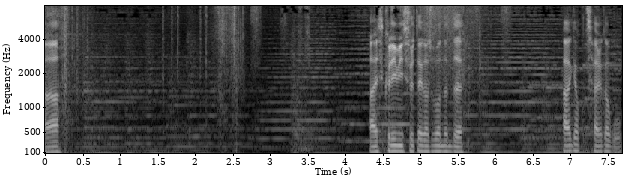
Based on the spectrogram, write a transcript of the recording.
아. 아이스크림 있을 때가 좋았는데 가격 잘 가고.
